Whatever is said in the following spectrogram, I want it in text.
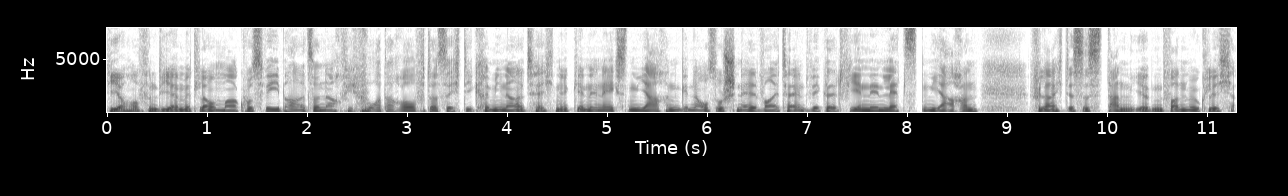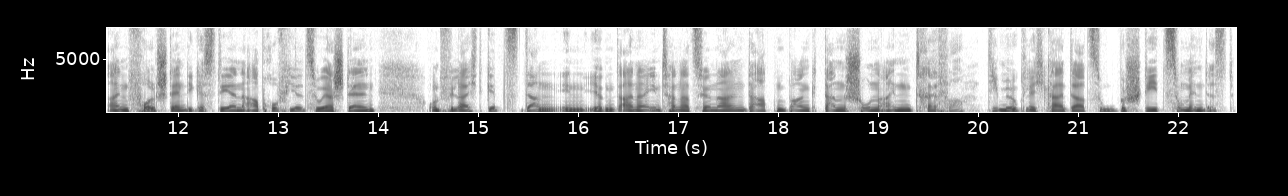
Hier hoffen die Ermittler um Markus Weber also nach wie vor darauf, dass sich die Kriminaltechnik in den nächsten Jahren genauso schnell weiterentwickelt wie in den letzten Jahren. Vielleicht ist es dann irgendwann möglich, ein vollständiges DNA-Profil zu erstellen und vielleicht gibt es dann in irgendeiner internationalen Datenbank dann schon einen Treffer. Die Möglichkeit dazu besteht zumindest.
